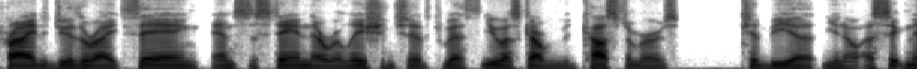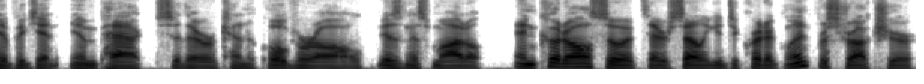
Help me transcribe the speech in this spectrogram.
trying to do the right thing and sustain their relationships with U.S. government customers could be a you know a significant impact to their kind of overall business model, and could also, if they're selling into critical infrastructure,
